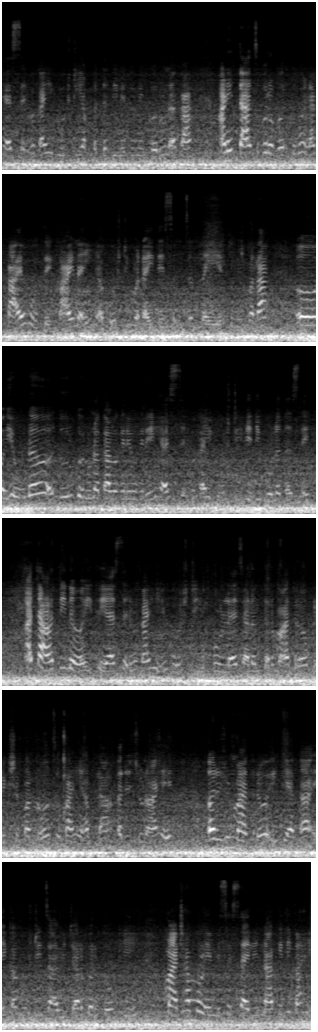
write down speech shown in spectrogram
ह्या सर्व काही गोष्टी या पद्धतीने तुम्ही करू नका. आणि त्याचबरोबर तुम्हाला काय होते काय नाही ह्या गोष्टी मला इथे समजत नाही आहे तुम्ही मला एवढं दूर करू नका वगैरे वगैरे ह्या सर्व काही गोष्टी इथे ती बोलत असते. आता तिनं इथे या सर्व काही गोष्टी बोलल्याच्या नंतर मात्र प्रेक्षकांनो जो काही आपला अर्जुन आहे अर्जुन मात्र इथे आता एका गोष्टीचा विचार करतो की माझ्यामुळे मिसेस सायलींना किती काही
